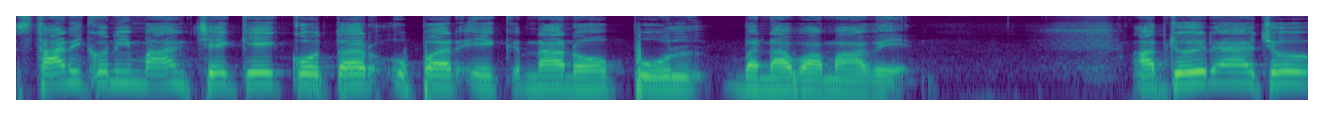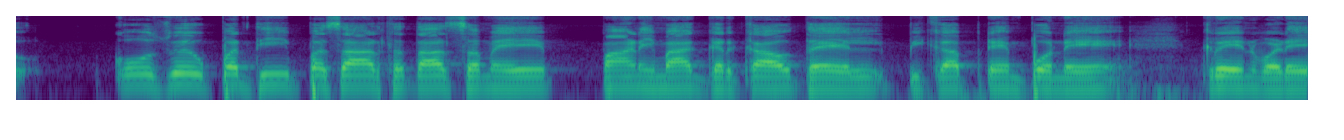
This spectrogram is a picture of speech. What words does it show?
સ્થાનિકોની માંગ છે કે કોતર ઉપર એક નાનો પુલ બનાવવામાં આવે. આપ જોઈ રહ્યા છો, કોઝવે ઉપરથી પસાર થતા સમયે પાણીમાં ગરકાવ થયેલ પિકઅપ ટેમ્પોને ક્રેન વડે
